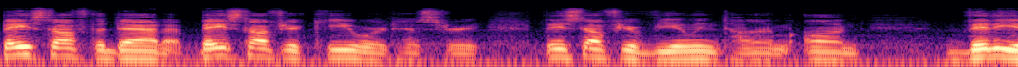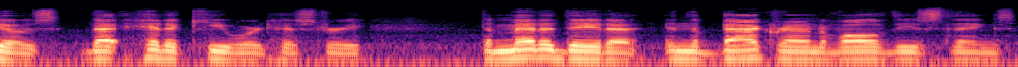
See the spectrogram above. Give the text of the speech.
based off the data, based off your keyword history, based off your viewing time on videos that hit a keyword history. The metadata in the background of all of these things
